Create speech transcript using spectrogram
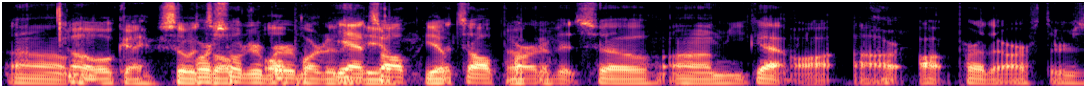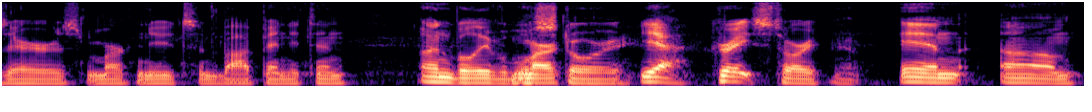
Um, Oh, okay. So it's horse all- soldier all part of the yeah, it's deal. all Yep. it's all part Okay. of it. So um, you got uh, uh, uh, part of the authors there is Mark Nutsch and Bob Pennington. Unbelievable Mark- story. Yeah, great story. And um,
